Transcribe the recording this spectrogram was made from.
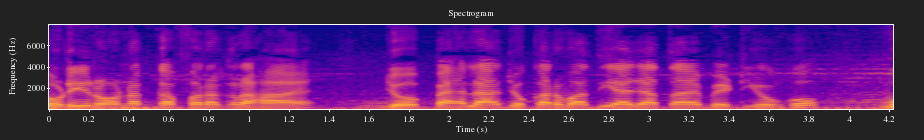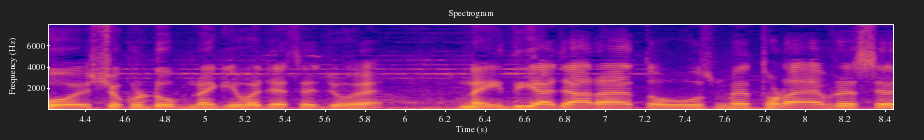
थोड़ी रौनक का फ़र्क रहा है। जो पहला जो करवा दिया जाता है बेटियों को, वो शुक्र डूबने की वजह से जो है नहीं दिया जा रहा है तो उसमें थोड़ा एवरेज सेल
